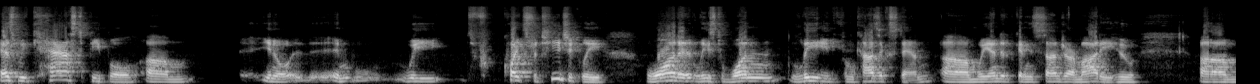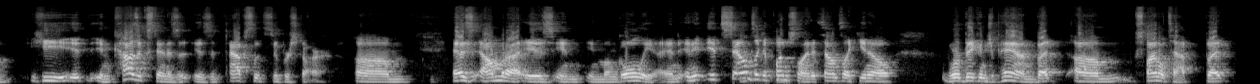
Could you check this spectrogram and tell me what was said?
as we cast people, um, you know, and we quite strategically wanted at least one lead from Kazakhstan. Um, we ended up getting Sanjar Madi, who um, he in Kazakhstan is, is an absolute superstar. Um, as Amra is in, in Mongolia, and, and it, it sounds like a punchline. It sounds like you know we're big in Japan, but um, Spinal Tap. But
